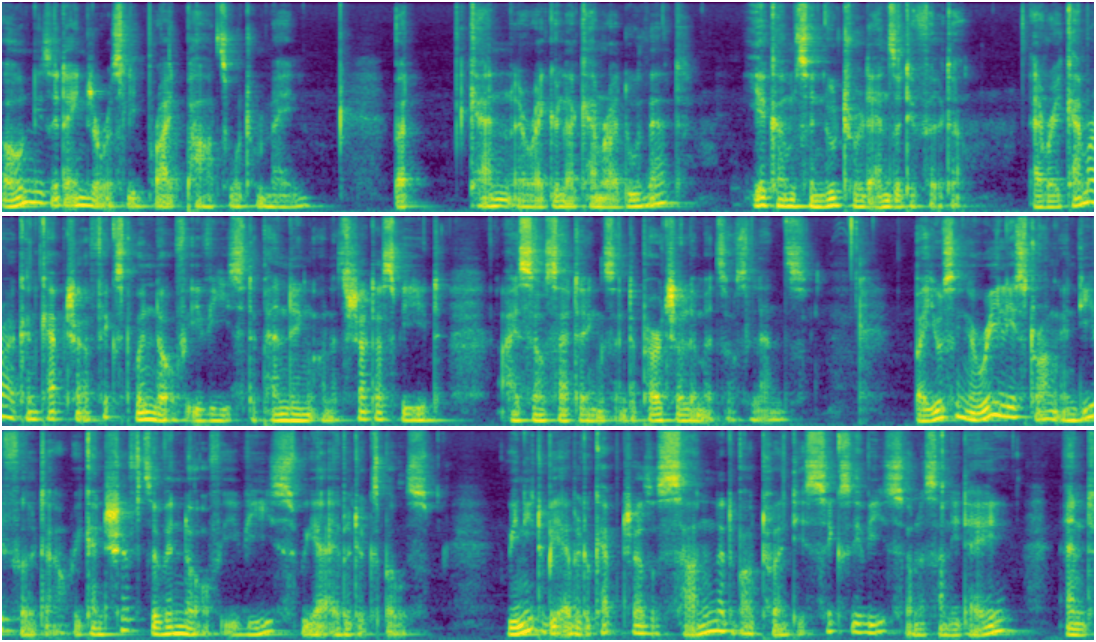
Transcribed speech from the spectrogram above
only the dangerously bright parts would remain. But can a regular camera do that? Here comes the neutral density filter. Every camera can capture a fixed window of EVs depending on its shutter speed, ISO settings and aperture limits of the lens. By using a really strong ND filter, we can shift the window of EVs we are able to expose. We need to be able to capture the sun at about 26 EVs on a sunny day and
